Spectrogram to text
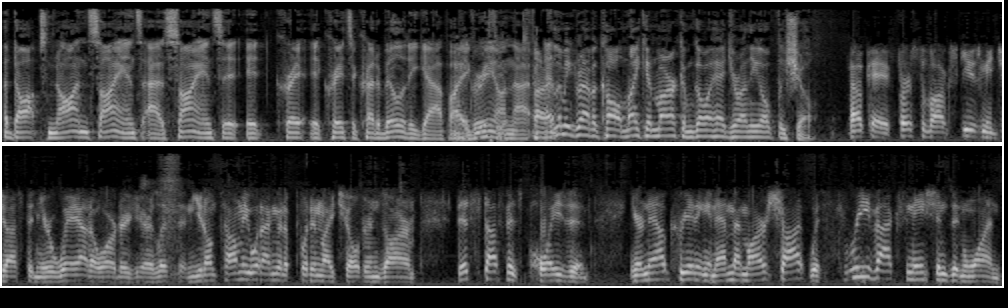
adopts non-science as science, it it, crea- it creates a credibility gap. I, I agree agree on that. all right, And- let me grab a call. Mike and Markham, go ahead. You're on the Oakley Show. Okay, first of all, excuse me, Justin. You're way out of order here. Listen, you don't tell me what I'm going to put in my children's arm. This stuff is poison. You're now creating an MMR shot with three vaccinations in one.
